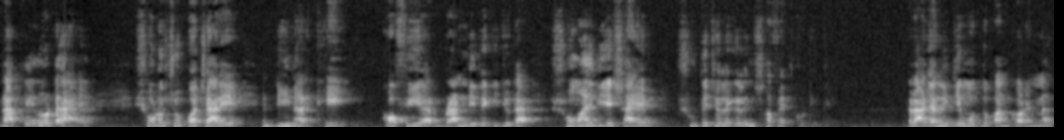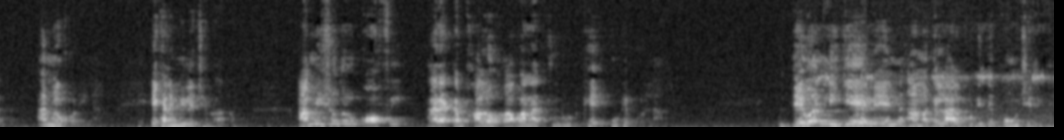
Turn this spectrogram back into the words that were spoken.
রাত্রি নটায় ষোড়শোপাচারে ডিনার খেয়ে, কফি আর ব্রান্ডিতে কিছুটা সময় দিয়ে সাহেব শুতে চলে গেলেন সফেদ কুটিতে। রাজা নিজে মদ্যপান করেন না, আমিও করি না। এখানে মিলেছে ভালো। আমি শুধু কফি আর একটা ভালো হাবানা চুরুট খেয়ে উঠে পড়লাম। দেওয়ান নিজে এলেন আমাকে লালকুটিতে পৌঁছে দিতে।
